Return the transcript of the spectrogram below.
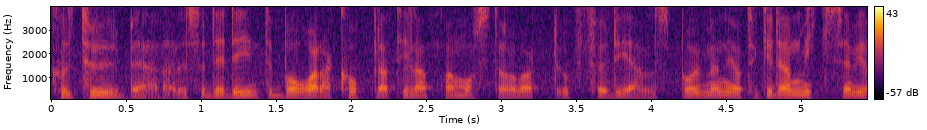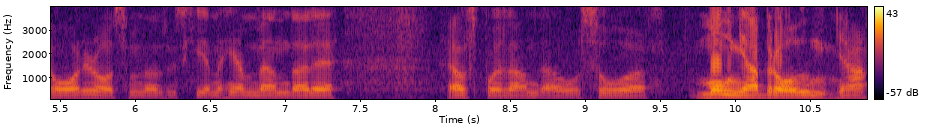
kulturbärare. Så det, det är inte bara kopplat till att man måste ha varit uppfödd i Elfsborg. Men jag tycker den mixen vi har idag som jag skrev med hemvändare, Elfsborg eller andra och så många bra unga.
